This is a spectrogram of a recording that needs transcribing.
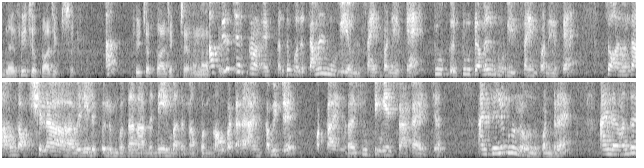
இந்த ஃபியூச்சர் ப்ராஜெக்ட் சொல்லு ஃபியூச்சர் ப்ராஜெக்ட் என்ன ஃபியூச்சர் ப்ராஜெக்ட் வந்து ஒரு தமிழ் மூவி ஒன்று சைன் பண்ணியிருக்கேன். Two two Tamil movies sign பண்ணியிருக்கேன். ஸோ அது வந்து அவங்க அஃபிஷியலாக வெளியில் சொல்லும்போது தான் நான் அந்த நேம் அதெல்லாம் சொன்னோம். பட் ஐ எம் கமிட்டட் பக்கா என்னோட ஷூட்டிங்கே ஸ்டார்ட் ஆயிடுச்சு. அண்ட் தெலுங்குல ஒன்று பண்ணுறேன் அண்ட் வந்து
